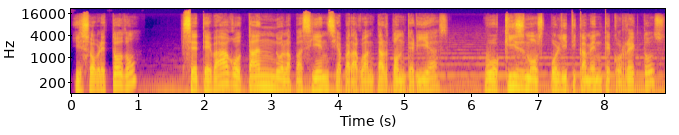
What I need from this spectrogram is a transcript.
Y sobre todo, se te va agotando la paciencia para aguantar tonterías, wokismos políticamente correctos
